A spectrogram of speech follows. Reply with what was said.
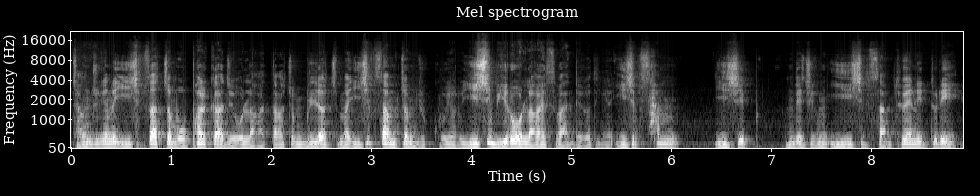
장중에는 24.58까지 올라갔다가 좀 밀렸지만 23.69. 여러분 22로 올라가 있으면 안 되거든요. 23, 20. 근데 지금 23, 23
